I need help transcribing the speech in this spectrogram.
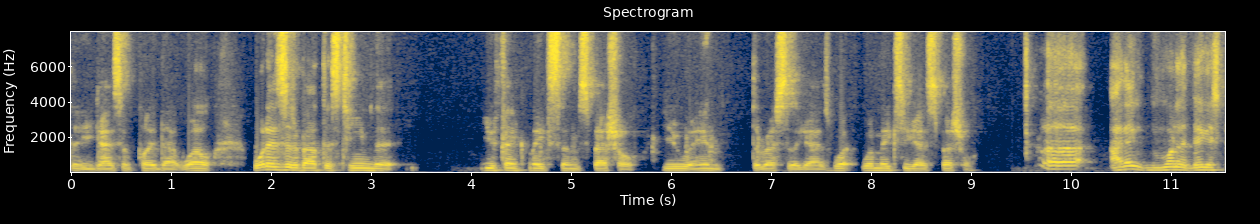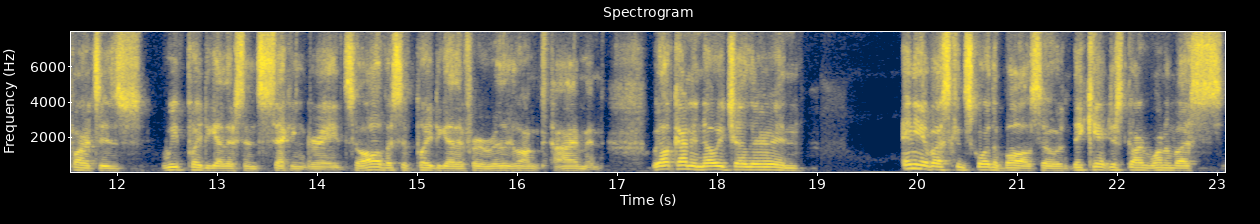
that you guys have played that well. What is it about this team that you think makes them special, you and the rest of the guys? What, what makes you guys special? Uh, I think one of the biggest parts is we've played together since second grade. So all of us have played together for a really long time and we all kind of know each other and any of us can score the ball. So they can't just guard one of us.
